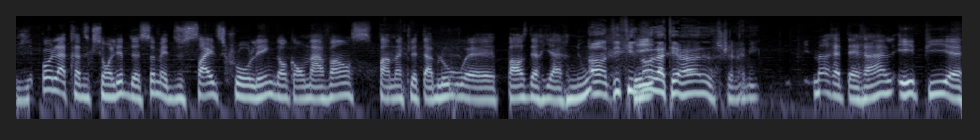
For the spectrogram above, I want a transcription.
J'ai pas la traduction libre de ça, mais du side-scrolling. Donc, on avance pendant que le tableau euh, passe derrière nous En défilement Et- latéral, cher ami. défilement latéral et puis euh,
